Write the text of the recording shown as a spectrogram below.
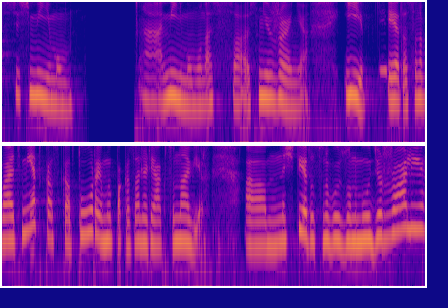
здесь минимум а, минимум у нас а, снижение. И это ценовая отметка, с которой мы показали реакцию наверх. Значит, эту ценовую зону мы удержали.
